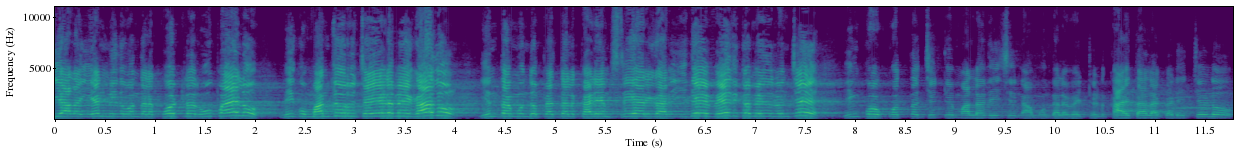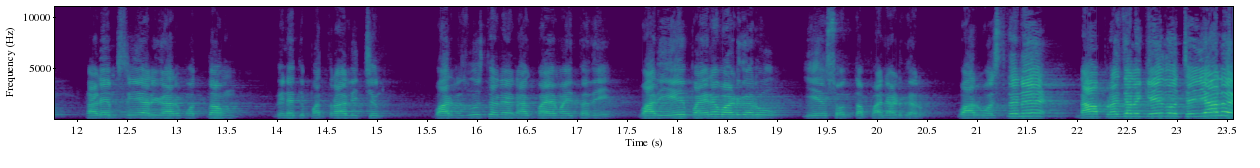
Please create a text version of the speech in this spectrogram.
ఇవాళ ఎనిమిది వందల కోట్ల రూపాయలు మీకు మంజూరు చేయడమే కాదు ఇంతకుముందు పెద్దలు కడియం శ్రీహరి గారు ఇదే వేదిక మీద నుంచి ఇంకో కొత్త చిట్టి మల్ల తీసి నా ముందల పెట్టిండు కాగితాలు అక్కడ ఇచ్చిండు. కడియం శ్రీహరి గారు మొత్తం వినతి పత్రాలు ఇచ్చిండు. వారిని చూస్తేనే నాకు భయం అవుతుంది వారు ఏ పైరవాడు అడిగారు ఏ సొంత పని అడిగారు. వారు వస్తేనే నా ప్రజలకు ఏదో చెయ్యాలి.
